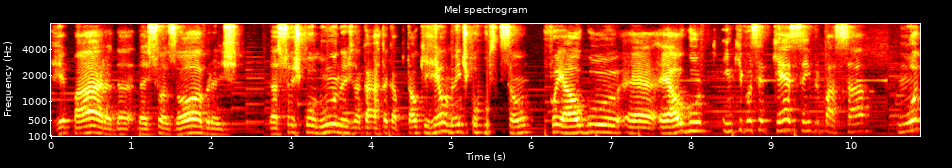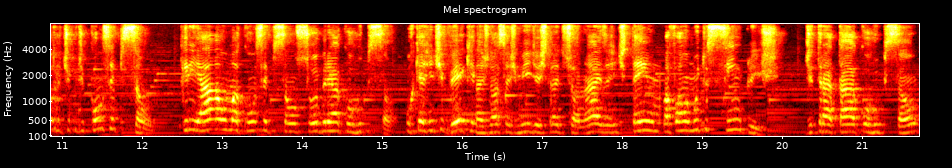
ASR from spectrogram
repara da, das suas obras, das suas colunas na Carta Capital, que realmente corrupção foi algo, é, é algo em que você quer sempre passar um outro tipo de concepção, criar uma concepção sobre a corrupção. Porque a gente vê que nas nossas mídias tradicionais a gente tem uma forma muito simples de tratar a corrupção,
